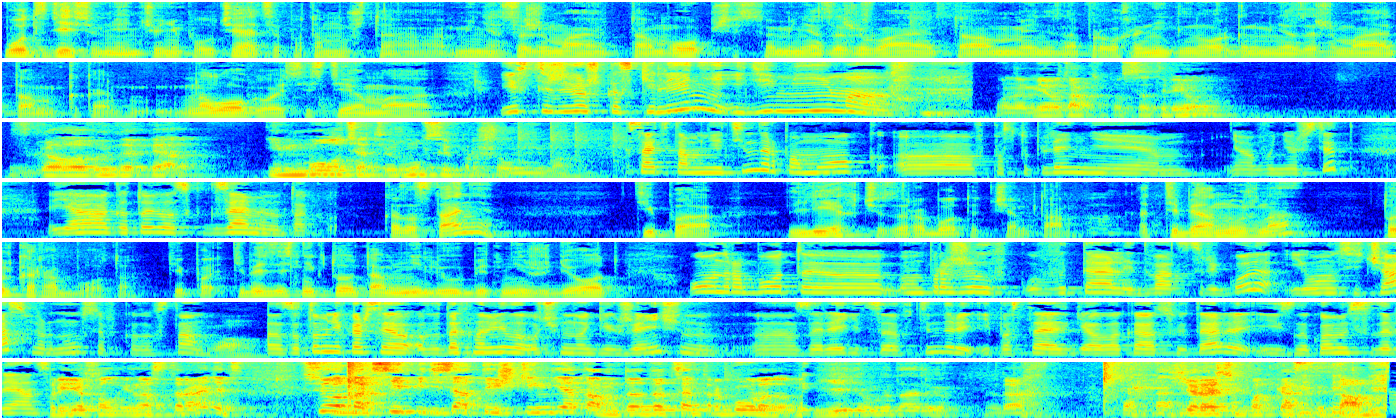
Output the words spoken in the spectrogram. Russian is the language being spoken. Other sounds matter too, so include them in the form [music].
вот здесь у меня ничего не получается, потому что меня зажимают там общество, меня зажимают там, я не знаю, правоохранительный орган, меня зажимает там какая налоговая система. Если ты живешь в Каскелене, иди мимо. Он на меня вот так вот посмотрел, с головы до пят, и молча отвернулся и прошел мимо. Кстати, там мне Тиндер помог э, в поступлении э, в университет. Я готовилась к экзамену так. В Казахстане, типа, легче заработать, чем там. От тебя нужна только работа. Типа, тебя здесь никто там не любит, не ждет. Он работает, он прожил в, в Италии 23 года, и он сейчас вернулся в Казахстан. Вау. Зато, мне кажется, я вдохновила очень многих женщин э, зарегиться в Тиндере и поставить геолокацию Италии и знакомиться с итальянцами. Приехал иностранец, все, такси 50 тысяч тенге там до, до центра города. Едем в Италию. Да. [laughs] Херачим подкасты там.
